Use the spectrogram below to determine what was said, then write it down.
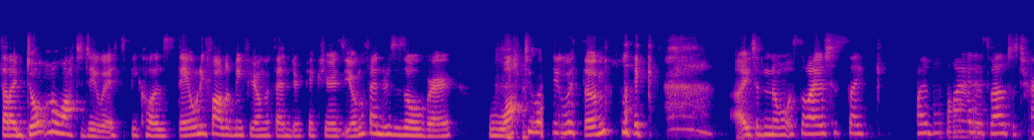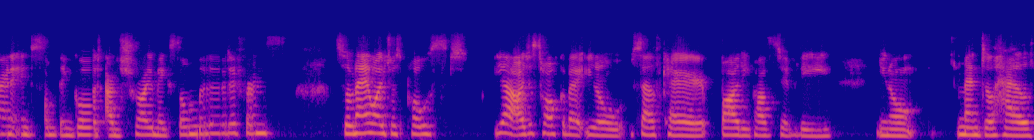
that I don't know what to do with because they only followed me for Young Offender pictures. Young Offenders is over. What do I do with them? Like, I didn't know. So I was just like, I might as well just turn it into something good and try and make some bit of a difference. So now I just post, yeah, I just talk about, you know, self care, body positivity, you know, mental health.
